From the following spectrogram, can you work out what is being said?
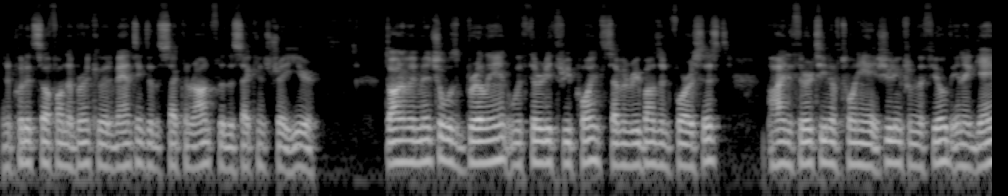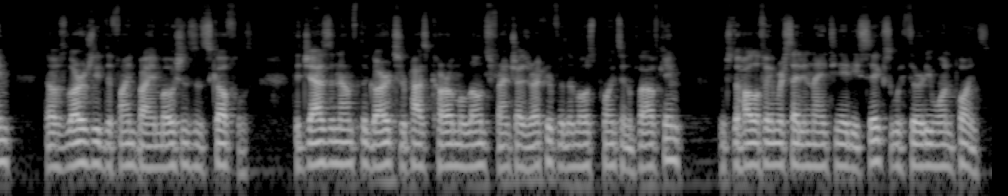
and put itself on the brink of advancing to the second round for the second straight year. Donovan Mitchell was brilliant with 33 points, 7 rebounds, and 4 assists, behind 13 of 28 shooting from the field in a game that was largely defined by emotions and scuffles. The Jazz announced the guard surpassed Karl Malone's franchise record for the most points in a playoff game, which the Hall of Famer set in 1986 with 31 points.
